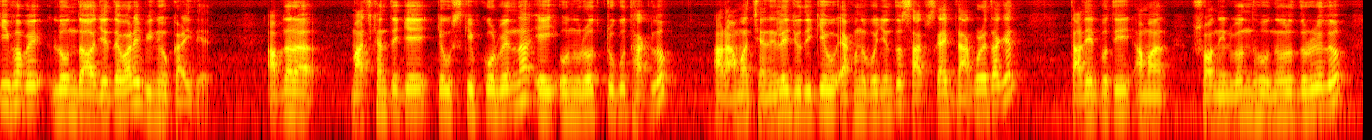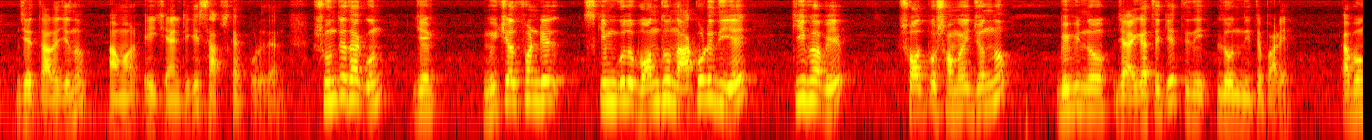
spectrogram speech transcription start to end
কীভাবে লোন দেওয়া যেতে পারে বিনিয়োগকারীদের। আপনারা মাঝখান থেকে কেউ স্কিপ করবেন না, এই অনুরোধটুকু থাকল। আর আমার চ্যানেলে যদি কেউ এখনও পর্যন্ত সাবস্ক্রাইব না করে থাকেন, তাদের প্রতি আমার স্বনির্বন্ধ অনুরোধ রইল যে তারা যেন আমার এই চ্যানেলটিকে সাবস্ক্রাইব করে দেন। শুনতে থাকুন যে মিউচুয়াল ফান্ডের স্কিমগুলো বন্ধ না করে দিয়ে কীভাবে স্বল্প সময়ের জন্য বিভিন্ন জায়গা থেকে তিনি লোন নিতে পারেন এবং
